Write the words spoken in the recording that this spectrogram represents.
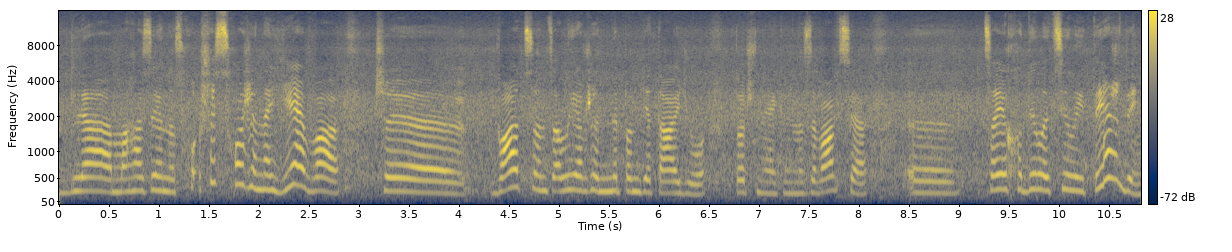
для магазину щось схоже на Єва чи Watsons, але я вже не пам'ятаю точно, як він називався. Е, Це я ходила цілий тиждень,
